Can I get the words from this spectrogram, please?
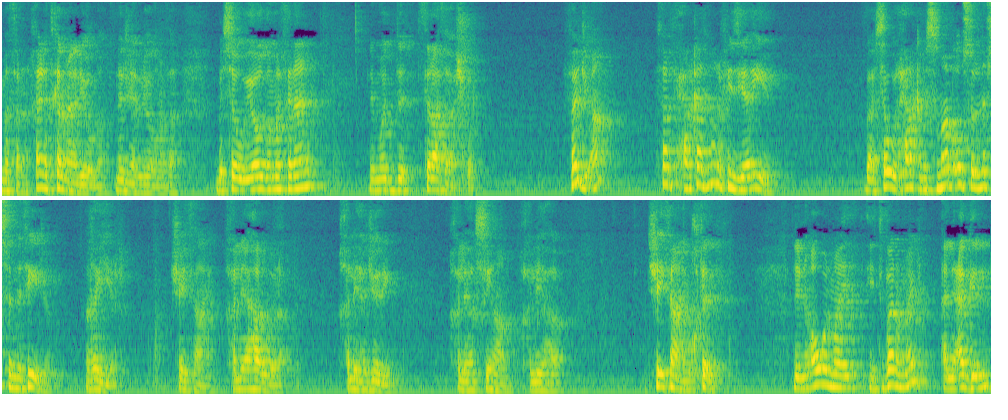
مثلا خلينا نتكلم عن اليوغا نرجع لليوغا مثلا. بسوي يوغا مثلا لمدة ثلاثة أشهر. فجأة صارت حركات مرة فيزيائية. بسوي الحركة بس ما بوصل لنفس النتيجة. غير. شيء ثاني. خليها هرولة. خليها جري. خليها صيام. خليها شيء ثاني مختلف. لأنه أول ما يتبرمج العقل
